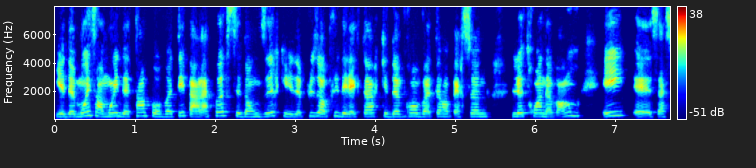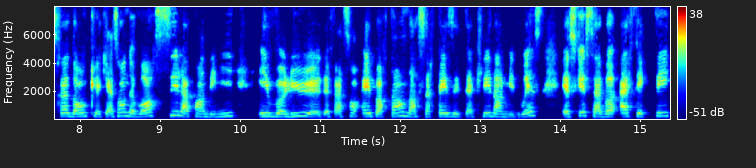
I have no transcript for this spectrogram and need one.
Il y a de moins en moins de temps pour voter par la poste. C'est donc dire qu'il y a de plus en plus d'électeurs qui devront voter en personne le 3 novembre. Et euh, ça sera donc l'occasion de voir si la pandémie évolue euh, de façon importante dans certains États clés dans le Midwest. Est-ce que ça va affecter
